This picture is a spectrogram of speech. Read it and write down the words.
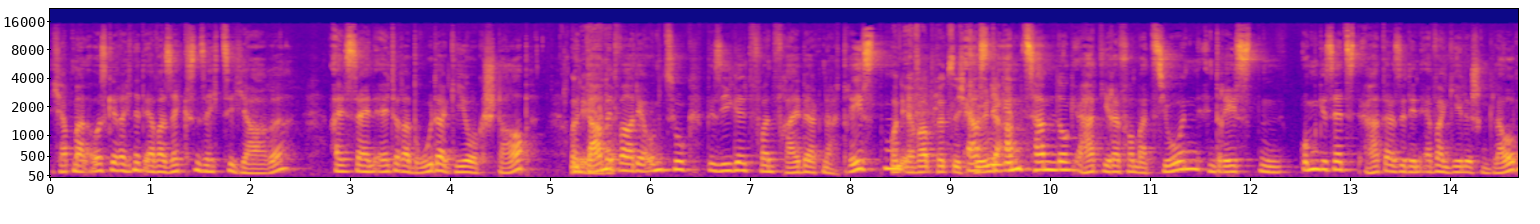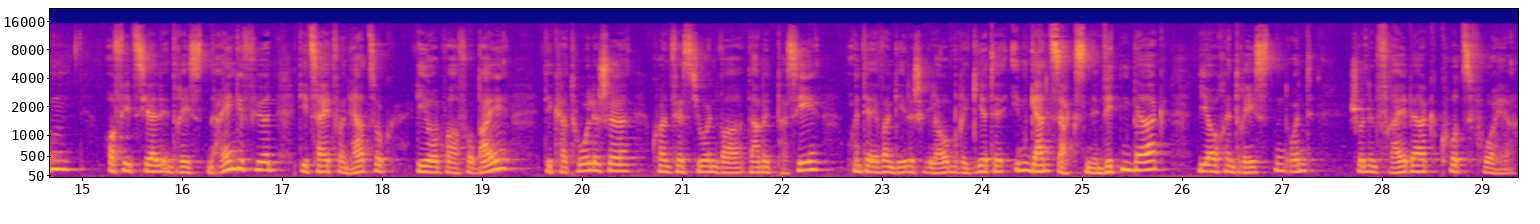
Ich habe mal ausgerechnet, er war 66 Jahre als sein älterer Bruder Georg starb. Und, und damit war der Umzug besiegelt von Freiberg nach Dresden. Und er war plötzlich Erste Königin. Amtshandlung. Er hat die Reformation in Dresden umgesetzt. Er hat also den evangelischen Glauben offiziell in Dresden eingeführt. Die Zeit von Herzog Georg war vorbei. Die katholische Konfession war damit passé und der evangelische Glauben regierte in ganz Sachsen, in Wittenberg wie auch in Dresden und schon in Freiberg kurz vorher.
